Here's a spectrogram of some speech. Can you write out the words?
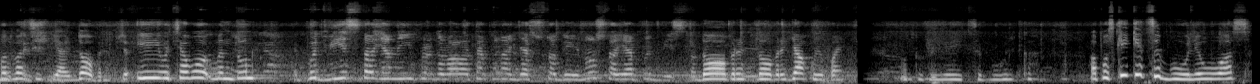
По 25, добре. Все. І оця во лендун? По 200 я не її продавала, так вона йде 190, а я по 200. Добре, добре, дякую, пані. От уже є і цибулька. А по скільки цибулі у вас?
